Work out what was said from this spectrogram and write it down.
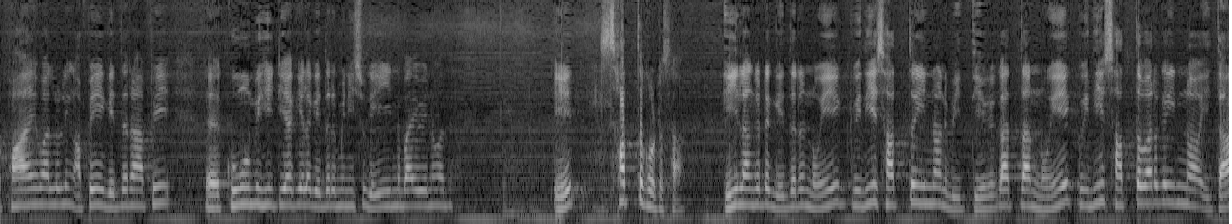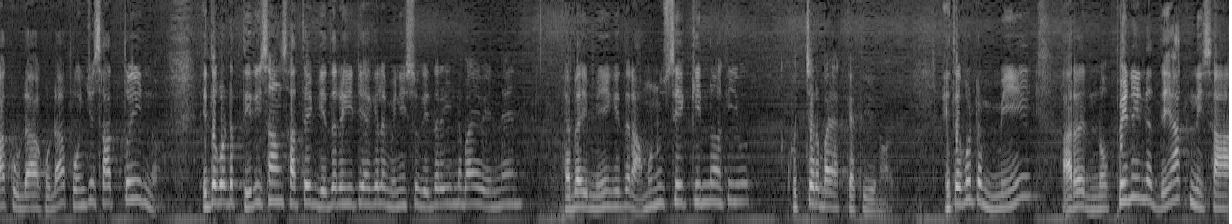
අපායවල වලින් අපේ ගෙදර අපි කූඹි හිටියා කියලා ගෙදර මිනිස්සු ගෙයි ඉන්න බය වෙනවද? ඒත් සත්ත්ව කොටසක්. ඊළඟට ගෙදර නොයෙක් විදිහේ සත්ත්ව ඉන්නවනේ පිටියක ගත්තා නොයෙක් විදිහේ සත්ත්ව වර්ග ඉන්නවා. ඊටා කුඩා කුඩා පුංචි සත්ත්ව ඉන්නවා. එතකොට තිරිසන් සතෙක් ගෙදර හිටියා කියලා මිනිස්සු ගෙදර ඉන්න බය වෙන්නේ හැබැයි මේ ගෙදර අමනුෂ්‍යෙක් ඉන්නවා කිව්වොත් කොච්චර බයක් ඇති වෙනවද? එතකොට මේ අර නොපෙනෙන දෙයක් නිසා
